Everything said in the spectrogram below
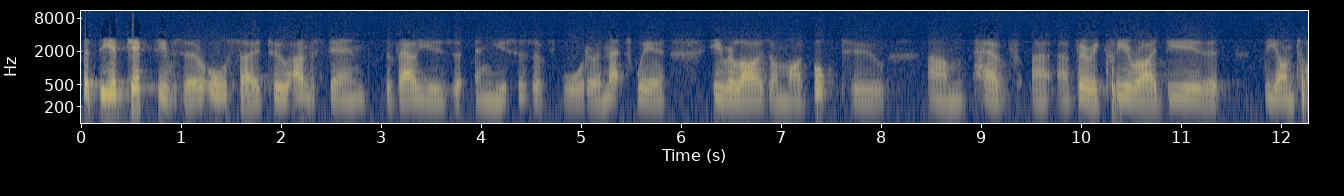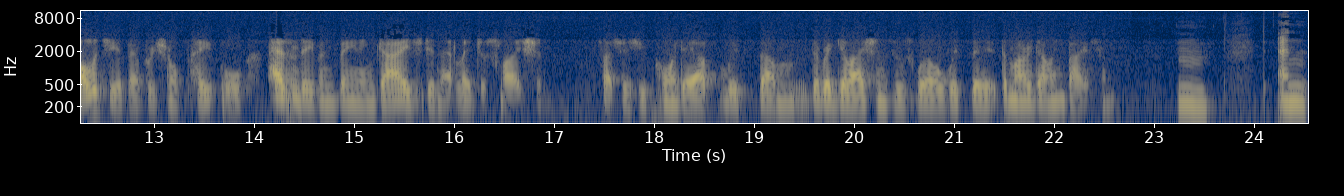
But the objectives are also to understand the values and uses of water, and that's where he relies on my book to um, have a, a very clear idea that the ontology of Aboriginal people hasn't even been engaged in that legislation, such as you point out with um, the regulations as well with the, the Murray Darling Basin. Mm. And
